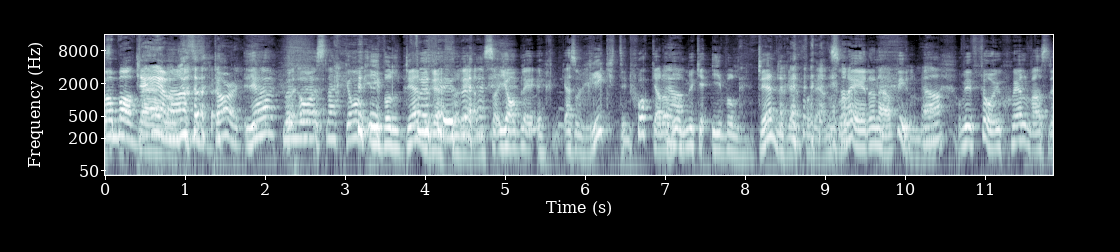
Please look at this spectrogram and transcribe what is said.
man bara damn this is dark. Ja, men och snacka om Evil Dead-referenser. Jag blev alltså riktigt chockad Ja. hur mycket Evil Dead-referenser det är i den här filmen. Ja. Och vi får ju självaste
